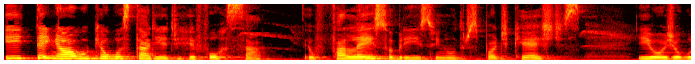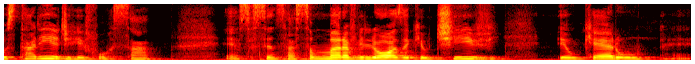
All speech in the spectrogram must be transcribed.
e tem algo que eu gostaria de reforçar. Eu falei sobre isso em outros podcasts e hoje eu gostaria de reforçar essa sensação maravilhosa que eu tive, eu quero é,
